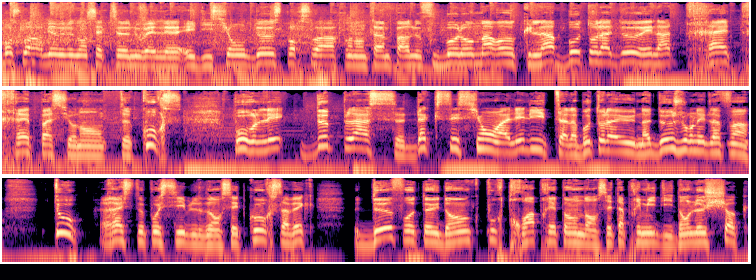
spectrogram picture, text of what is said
bonsoir, bienvenue dans cette nouvelle édition de Sport Soir qu'on entame par le football au Maroc. La Botola 2 est la très très passionnante course pour les deux places d'accession à l'élite à la Botola 1 à deux journées de la fin. Tout reste possible dans cette course avec deux fauteuils donc pour trois prétendants cet après-midi dans le choc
